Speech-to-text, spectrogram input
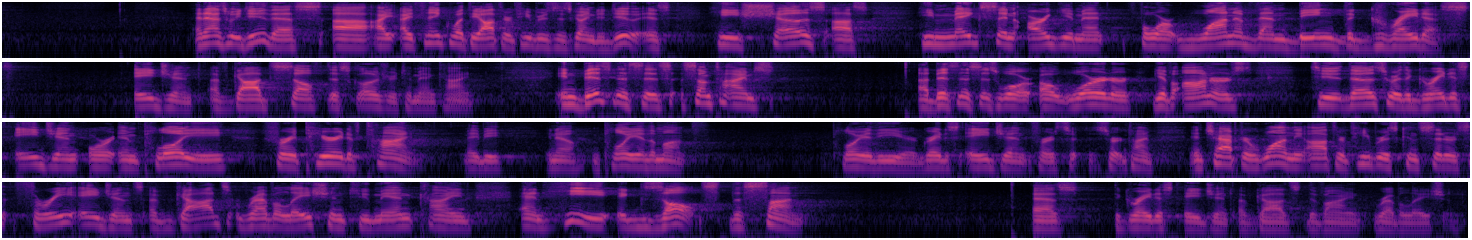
And as we do this, uh, I, I think what the author of Hebrews is going to do is he shows us, he makes an argument for one of them being the greatest agent of God's self disclosure to mankind. In businesses, sometimes uh, businesses will award or give honors to those who are the greatest agent or employee for a period of time. Maybe, you know, employee of the month, employee of the year, greatest agent for a certain time. In chapter one, the author of Hebrews considers three agents of God's revelation to mankind, and he exalts the Son as the greatest agent of God's divine revelation.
